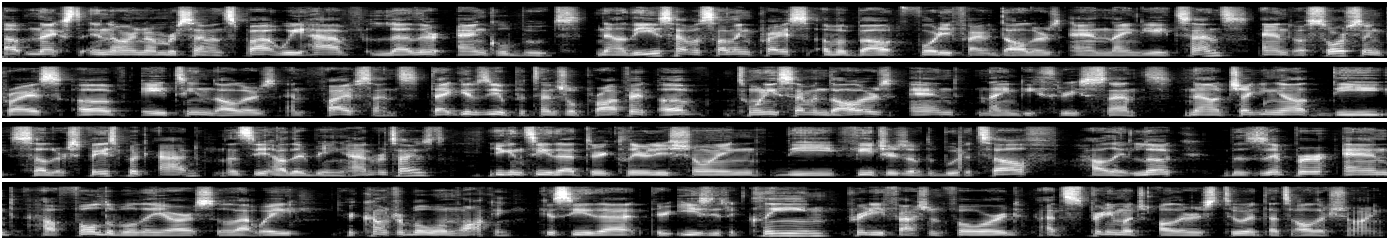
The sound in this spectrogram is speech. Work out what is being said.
Up next in our number 7 spot, we have leather ankle boots. Now these have a selling price of about $45.98 and a sourcing price of $18.05. That gives you a potential profit of $27.93. Now checking out the seller's Facebook ad, let's see how they're being advertised. You can see that they're clearly showing the features of the boot itself, how they look, the zipper, and how foldable they are so that way they're comfortable when walking. You can see that they're easy to clean, pretty fashion forward. That's pretty much all there is to it. That's all they're showing.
